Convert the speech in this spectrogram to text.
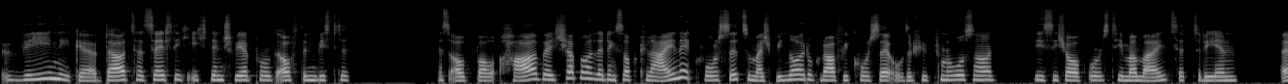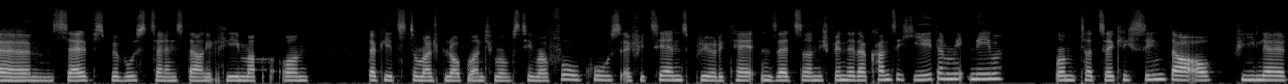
Weniger, da tatsächlich ich den Schwerpunkt auf den Businessaufbau habe. Ich habe allerdings auch kleine Kurse, zum Beispiel Neurografie-Kurse oder Hypnosen, die sich auch um das Thema Mindset drehen, ähm, Selbstbewusstsein ist da ein Thema und da geht es zum Beispiel auch manchmal ums Thema Fokus, Effizienz, Prioritäten setzen. Und ich finde, da kann sich jeder mitnehmen. Und tatsächlich sind da auch viele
